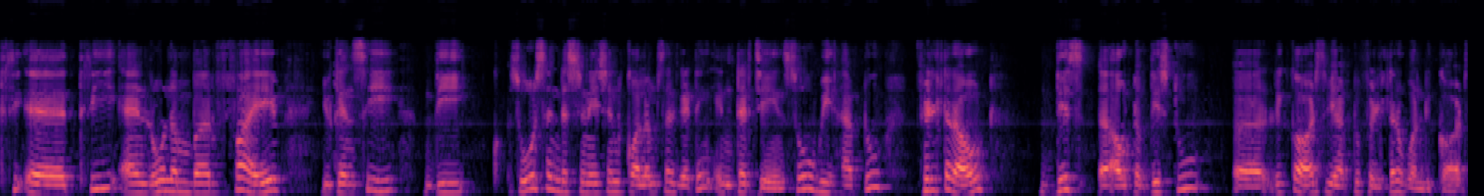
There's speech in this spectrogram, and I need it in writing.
three, uh, 3 and row number 5 you can see the source and destination columns are getting interchanged. So we have to filter out this uh, out of these two uh, records we have to filter one record.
